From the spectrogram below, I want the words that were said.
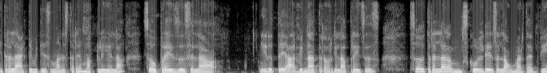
ಈ ಥರ ಎಲ್ಲ ಆ್ಯಕ್ಟಿವಿಟೀಸ್ ಮಾಡಿಸ್ತಾರೆ ಮಕ್ಕಳಿಗೆಲ್ಲ ಸೊ ಪ್ರೈಸಸ್ ಎಲ್ಲ ಇರುತ್ತೆ. ಯಾರು ವಿನ್ ಆಗ್ತಾರೆ ಅವ್ರಿಗೆಲ್ಲ ಪ್ರೈಸಸ್ ಸೊ ಈ ಥರ ಎಲ್ಲ ನಮ್ಮ ಸ್ಕೂಲ್ ಡೇಸಲ್ಲಿ ನಾವು ಮಾಡ್ತಾಯಿದ್ವಿ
